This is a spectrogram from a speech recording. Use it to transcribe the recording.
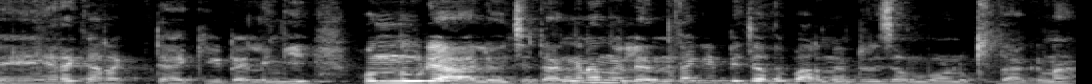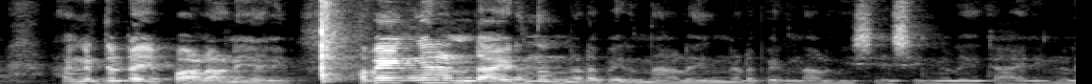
നേരെ കറക്റ്റ് ആക്കിയിട്ട് അല്ലെങ്കിൽ ഒന്നുകൂടി ആലോചിച്ചിട്ട് അങ്ങനെയൊന്നുമില്ല. എന്താ കിട്ടിച്ച് അത് പറഞ്ഞിട്ടൊരു സംഭവം ഇതാക്കണ അങ്ങനത്തെ ടൈപ്പ് ആളാണ് ഞാൻ. അപ്പോൾ എങ്ങനെ ഉണ്ടായിരുന്നു നിങ്ങളുടെ പെരുന്നാൾ നിങ്ങളുടെ പെരുന്നാൾ വിശേഷങ്ങൾ കാര്യങ്ങൾ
